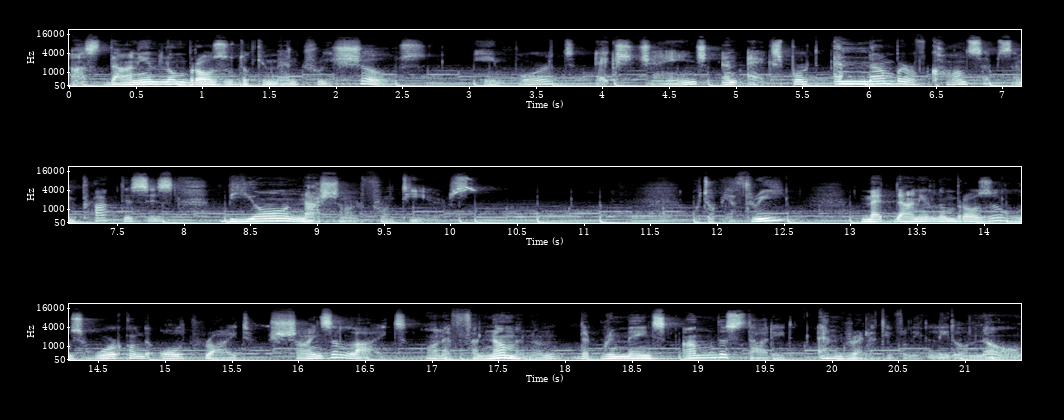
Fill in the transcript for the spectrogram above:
as Daniel Lombroso documentary shows, import, exchange, and export a number of concepts and practices beyond national frontiers. Utopia 3 met Daniel Lombroso, whose work on the alt right shines a light on a phenomenon that remains understudied and relatively little known.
